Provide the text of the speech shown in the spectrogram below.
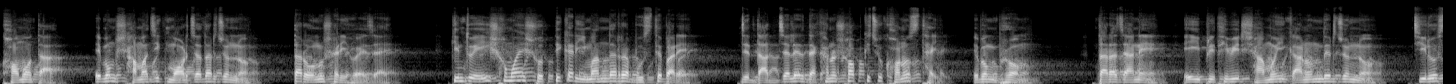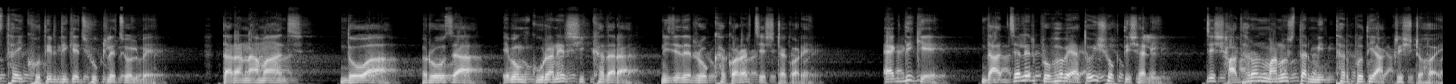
ক্ষমতা এবং সামাজিক মর্যাদার জন্য তার অনুসারী হয়ে যায়। কিন্তু এই সময়ে সত্যিকার ইমানদাররা বুঝতে পারে যে দাজ্জালের দেখানো সবকিছু ক্ষণস্থায়ী এবং ভ্রম। তারা জানে এই পৃথিবীর সাময়িক আনন্দের জন্য চিরস্থায়ী ক্ষতির দিকে ঝুঁকলে চলবে। তারা নামাজ, দোয়া, রোজা এবং কুরআনের শিক্ষা দ্বারা নিজেদের রক্ষা করার চেষ্টা করে। একদিকে, দাজ্জালের প্রভাব এতই শক্তিশালী যে সাধারণ মানুষ তার মিথ্যার প্রতি আকৃষ্ট হয়।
